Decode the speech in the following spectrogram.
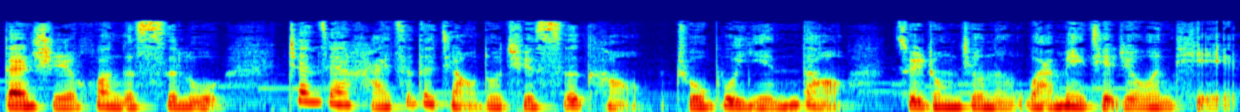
但是换个思路，站在孩子的角度去思考，逐步引导，最终就能完美解决问题。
